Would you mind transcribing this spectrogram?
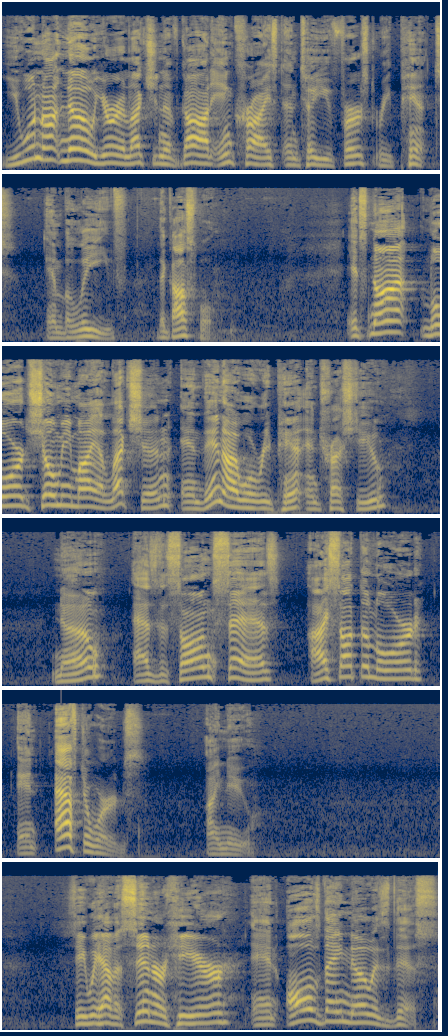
you will not know your election of God in Christ until you first repent and believe the gospel. It's not, Lord, show me my election, and then I will repent and trust you. No, as the song says, I sought the Lord, and afterwards I knew. See, we have a sinner here, and all they know is this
